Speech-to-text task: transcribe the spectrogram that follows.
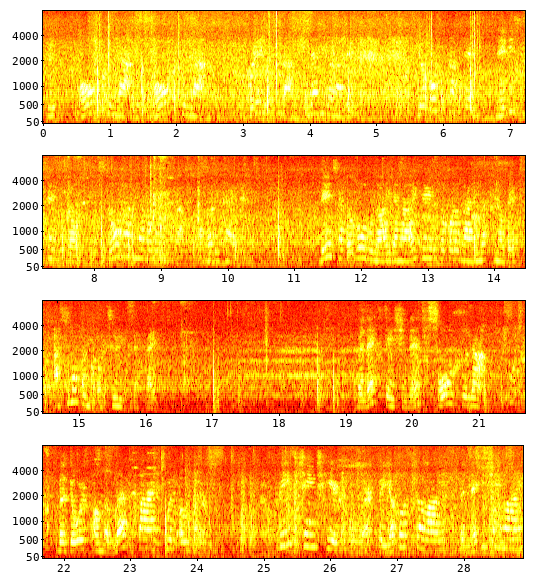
大船大船お出口は左側です横須賀線根岸線と湘南モノレールはお乗り換えです電車とホームの間が空いているところがありますので足元にご注意ください The next station is Ohuna. The doors on the left side will open. Please change here for the Yokosuka line, the Negishi line,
